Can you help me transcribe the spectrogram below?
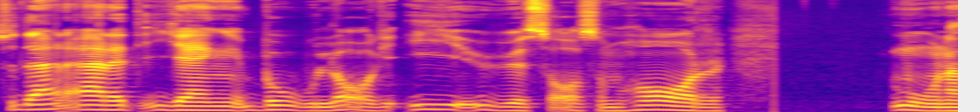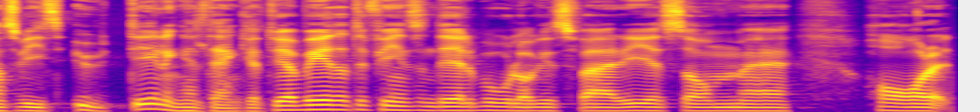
Så där är ett gäng bolag i USA som har månadsvis utdelning helt enkelt. Jag vet att det finns en del bolag i Sverige som eh, har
